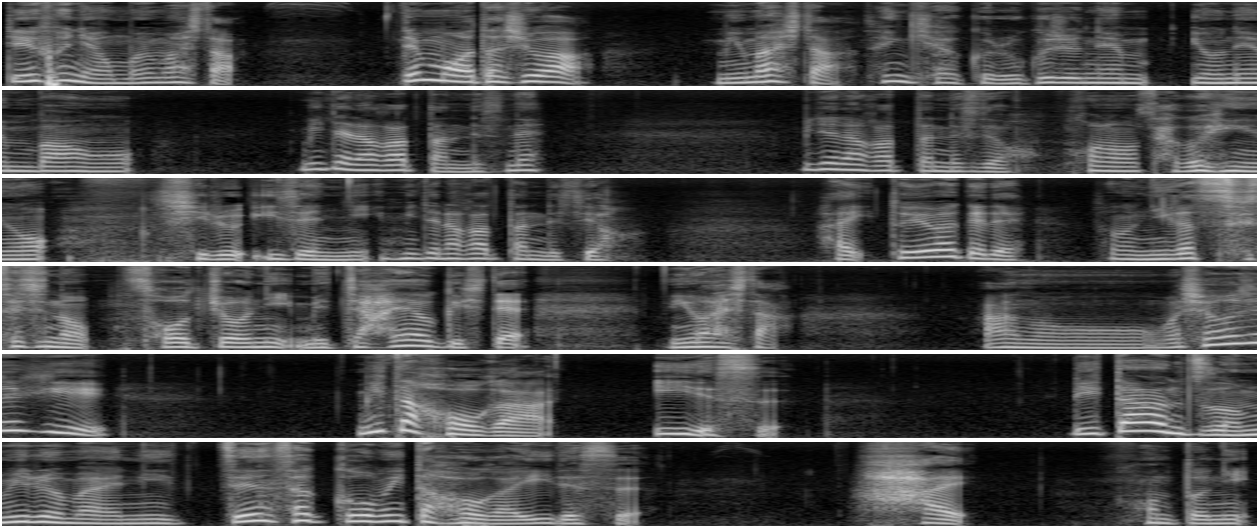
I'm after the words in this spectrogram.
ていうふうには思いました。でも私は見ました。1960年4年版を見てなかったんですね。見てなかったんですよ。この作品を知る以前に見てなかったんですよ。はい。というわけで、その2月1日の早朝にめっちゃ早起きして見ました。あのーまあ、正直、見た方がいいです。リターンズを見る前に前作を見た方がいいです。はい。本当に。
